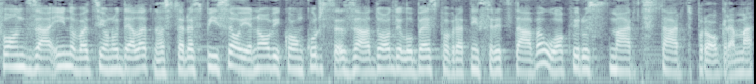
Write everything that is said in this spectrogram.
Fond za inovacionu delatnost raspisao je novi konkurs za dodelu bespovratnih sredstava u okviru Smart Start programa.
